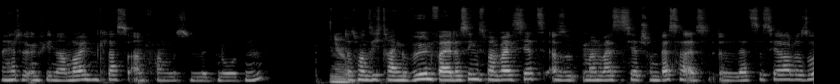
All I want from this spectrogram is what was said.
Man hätte irgendwie in der 9. Klasse anfangen müssen mit Noten. Ja. dass man sich dran gewöhnt, weil das Ding ist, man weiß jetzt, also man weiß es jetzt schon besser als äh, letztes Jahr oder so,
